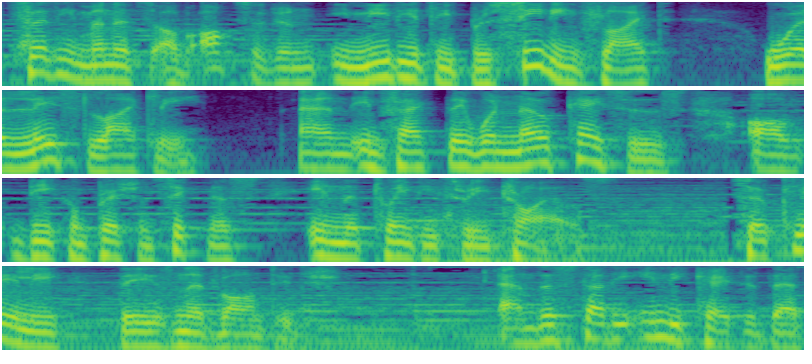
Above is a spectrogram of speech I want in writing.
30 minutes of oxygen immediately preceding flight were less likely and in fact there were no cases of decompression sickness in the 23 trials. So clearly there is an advantage. And this study indicated that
